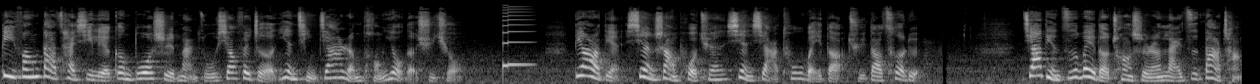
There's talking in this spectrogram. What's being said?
地方大菜系列更多是满足消费者宴请家人朋友的需求。第二点，线上破圈、线下突围的渠道策略。加点滋味的创始人来自大厂，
